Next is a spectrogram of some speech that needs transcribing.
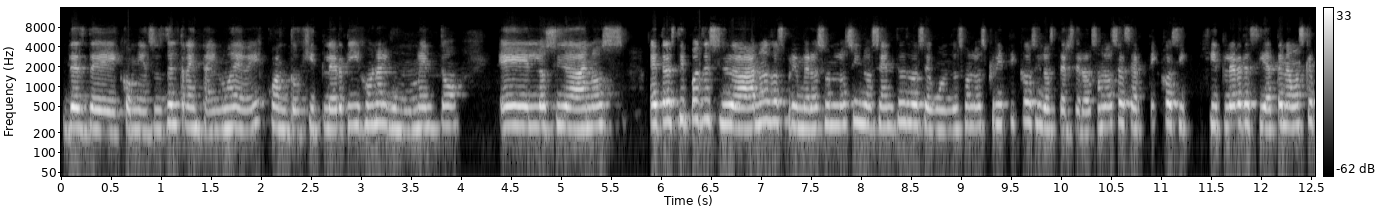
desde comienzos del 39, cuando Hitler dijo en algún momento, eh, los ciudadanos, hay tres tipos de ciudadanos, los primeros son los inocentes, los segundos son los críticos y los terceros son los escépticos. Y Hitler decía, tenemos que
